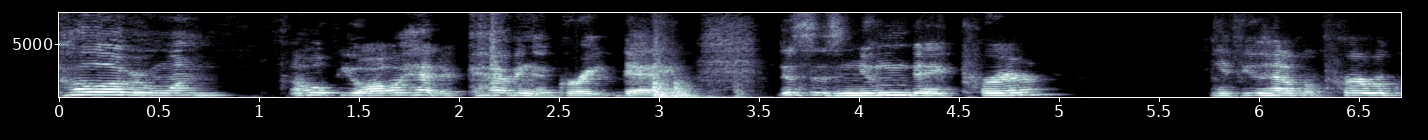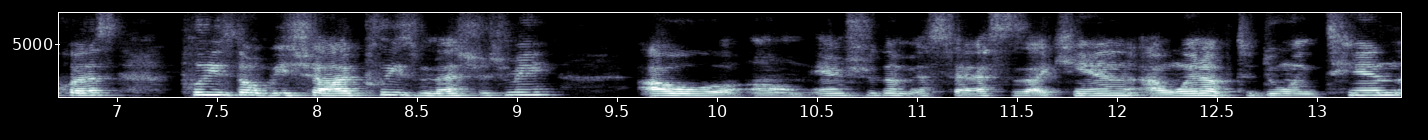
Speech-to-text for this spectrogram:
Hello, everyone. I hope you all had a, having a great day. This is noonday prayer. If you have a prayer request, please don't be shy. Please message me. I will um, answer them as fast as I can. I went up to doing 10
